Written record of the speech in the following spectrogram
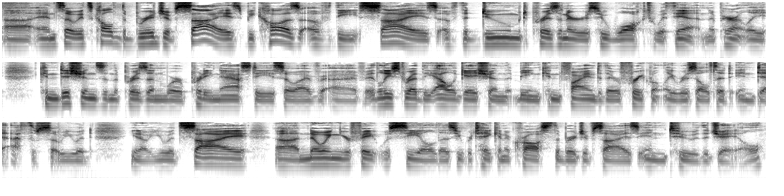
Uh, and so it's called the Bridge of Sighs because of the sighs of the doomed prisoners who walked within. Apparently, conditions in the prison were pretty nasty, so I've, I've at least read the allegation that being confined there frequently resulted in death. So you would, you know, you would sigh uh, knowing your fate was sealed as you were taken across the Bridge of Sighs into the jail.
